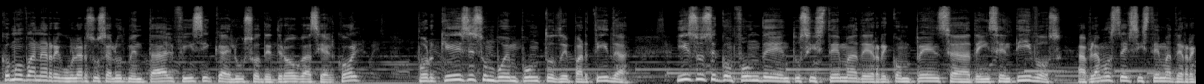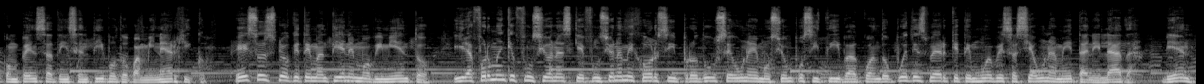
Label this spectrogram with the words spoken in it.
¿Cómo van a regular su salud mental, física, el uso de drogas y alcohol? Porque ese es un buen punto de partida. Y eso se confunde en tu sistema de recompensa de incentivos. Hablamos del sistema de recompensa de incentivo dopaminérgico. Eso es lo que te mantiene en movimiento. Y la forma en que funciona es que funciona mejor si produce una emoción positiva cuando puedes ver que te mueves hacia una meta anhelada. Bien,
